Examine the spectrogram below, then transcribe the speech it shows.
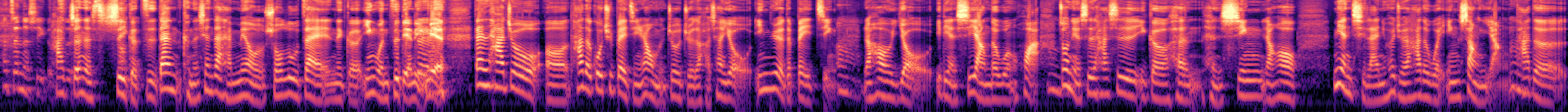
它真的是一个字，它真的是一个字，但可能现在还没有收录在那个英文字典里面。但是它就呃，它的过去背景让我们就觉得好像有音乐的背景，嗯然后有一点西洋的文化。重点是它是一个很很新，然后念起来你会觉得它的尾音上扬，它的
